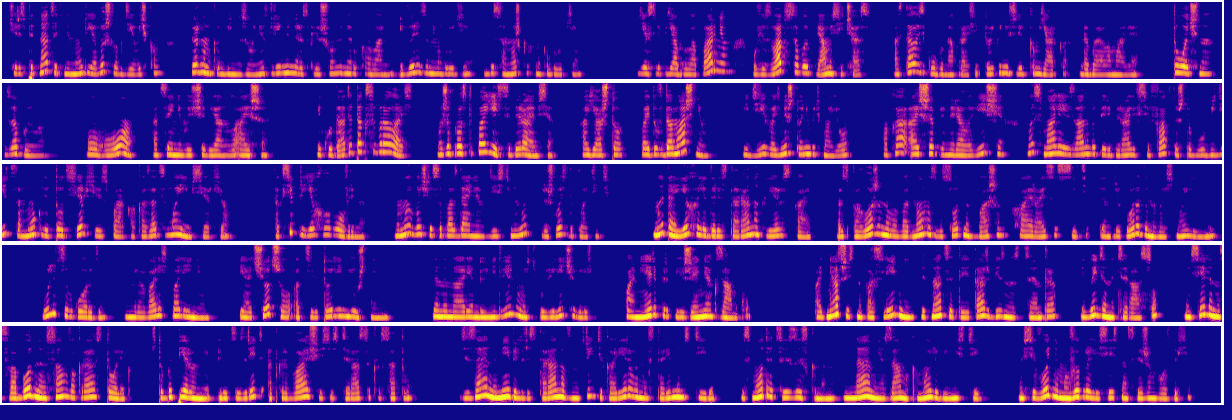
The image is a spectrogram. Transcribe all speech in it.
Через пятнадцать минут я вышла к девочкам в черном комбинезоне с длинными расклешенными рукавами и вырезом на груди, в босоножках на каблуке. Если б я была парнем, увезла б с собой прямо сейчас. Осталось губы накрасить, только не слишком ярко, добавила Малия. Точно, забыла. Ого, оценивающе глянула Айша. И куда ты так собралась? Мы же просто поесть собираемся. А я что, пойду в домашнем? Иди, возьми что-нибудь мое. Пока Айше примеряла вещи, мы с Малией заново перебирали все факты, чтобы убедиться, мог ли тот Серхио из парка оказаться моим Серхио. Такси приехало вовремя, но мы вышли с опозданием в 10 минут, пришлось доплатить. Мы доехали до ресторана Clear Sky, расположенного в одном из высотных башен High Rises City в центре города на восьмой линии. Улицы в городе нумеровались по линиям, и отсчет шел от территории Ньюштейна. Цены на аренду и недвижимость увеличивались по мере приближения к замку. Поднявшись на последний, пятнадцатый этаж бизнес-центра и выйдя на террасу, мы сели на свободный у самого края столик, чтобы первыми лицезреть открывающуюся с террасы красоту. Дизайн и мебель ресторана внутри декорированы в старинном стиле и смотрятся изысканно, напоминая мне замок и мой любимый стиль. Но сегодня мы выбрали сесть на свежем воздухе.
